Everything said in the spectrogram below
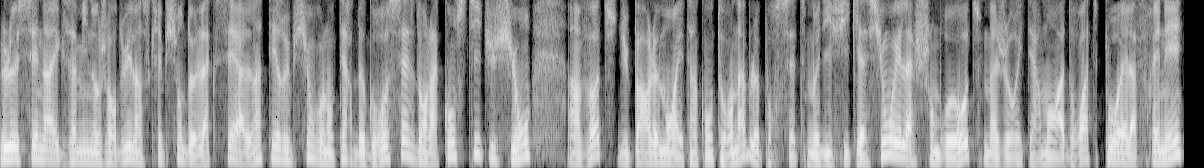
Le Sénat examine aujourd'hui l'inscription de l'accès à l'interruption volontaire de grossesse dans la Constitution. Un vote du Parlement est incontournable pour cette modification et la Chambre haute, majoritairement à droite pourrait la freiner.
